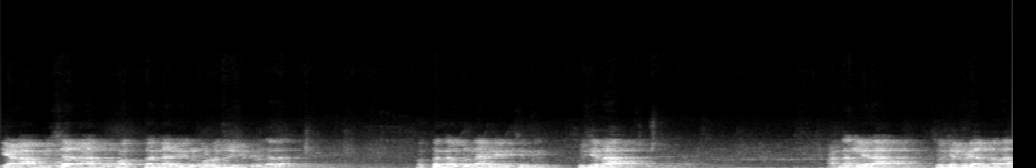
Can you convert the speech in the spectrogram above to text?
ఇలా అమిత్ షా గారు మొత్తం చదివిన ఫోటో చూసింటారు కదా? మొత్తం చదువుతున్నాను నేను ఇచ్చింది చూసిరా అందరు లేరా సోషల్ మీడియా ఉన్నారా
